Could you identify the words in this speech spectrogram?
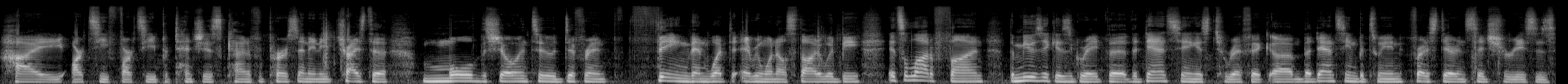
high artsy fartsy pretentious kind of a person and he tries to mold the show into a different thing than what everyone else thought it would be. It's a lot of fun. The music is great. The the dancing is terrific. Um, the dancing between Fred Astaire and Cyd Charisse is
